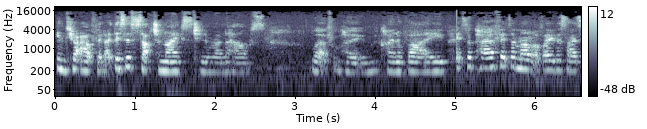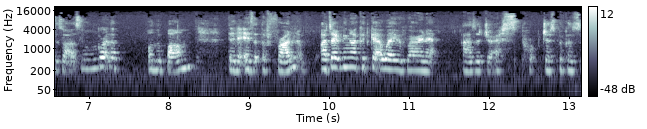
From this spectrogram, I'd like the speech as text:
into your outfit. Like this is such a nice chilling around the house work from home kind of vibe. It's a perfect amount of oversize as well. It's longer at the on the bum than it is at the front. I don't think i could get away with wearing it as a dress just because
